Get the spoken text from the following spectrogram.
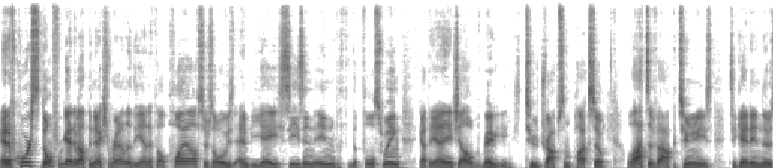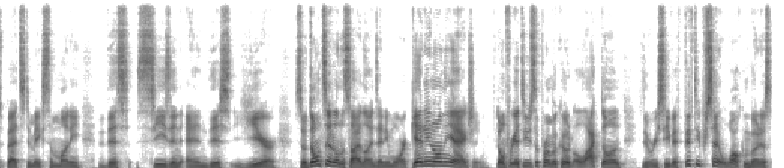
And of course, don't forget about the next round of the NFL playoffs. There's always NBA season in the full swing. Got the NHL ready to drop some pucks. So lots of opportunities to get in those bets to make some money this season and this year. So don't sit on the sidelines anymore. Get in on the action. Don't forget to use the promo code locked on to receive a 50% welcome bonus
